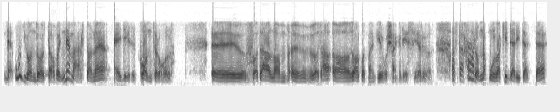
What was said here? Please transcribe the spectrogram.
de úgy gondolta, hogy nem ártana egy kontroll az állam, az, alkotmánybíróság részéről. Aztán három nap múlva kiderítette,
